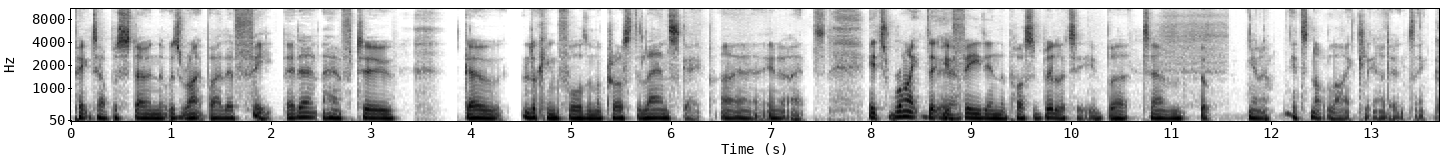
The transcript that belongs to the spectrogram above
picked up a stone that was right by their feet. They don't have to go looking for them across the landscape. Uh, you know, it's it's right that yeah. you feed in the possibility, but um, but you know, it's not likely. I don't think.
